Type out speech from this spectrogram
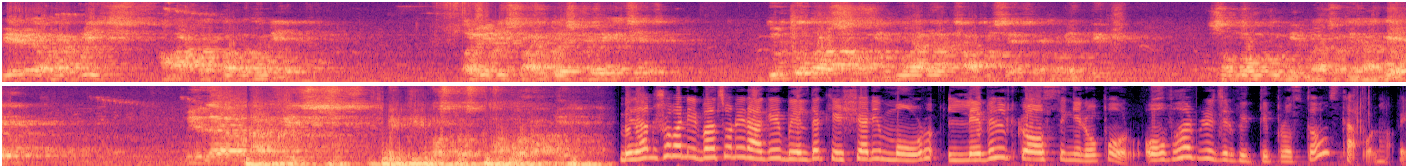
রেলওয়ে ওভারব্রিজ আমার তত্ত্বাবধানে অলরেডি হয়ে গেছে। দ্রুততার সঙ্গে দু হাজার ছাব্বিশের প্রথমের দিকে সম্ভবত নির্বাচনের আগে বিল্লার ওভারব্রিজ ভিত্তিপ্রস্তর স্থাপন হবে। বিধানসভা নির্বাচনের আগে বেলদা কেশিয়ারি মোড় লেভেল ক্রসিং এর ওপর ওভারব্রিজের ভিত্তিপ্রস্তর স্থাপন হবে।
